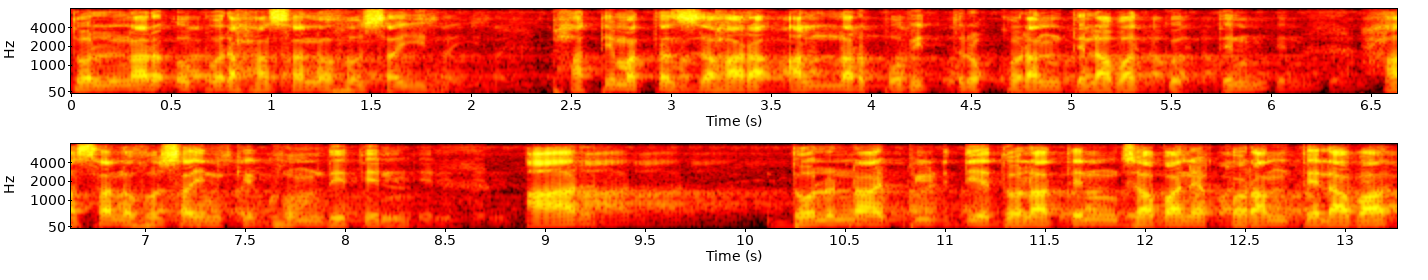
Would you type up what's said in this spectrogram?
দোলনার ওপর হাসান হোসাইন ফাতিমাতা জাহারা আল্লাহর পবিত্র কোরআন তেলাবাত করতেন, হাসান হোসাইনকে ঘুম দিতেন আর দোলনায় পিঠ দিয়ে দোলাতেন, জবানে কোরআন তেলাবাত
